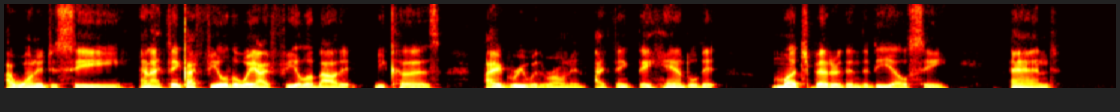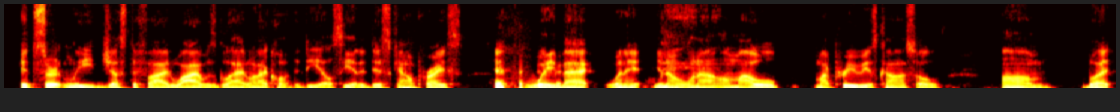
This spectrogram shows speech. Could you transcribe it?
I wanted to see and i think i feel the way i feel about it because i agree with ronan. I think they handled it much better than the dlc and it certainly justified why I was glad when I caught the DLC at a discount price way back when it, you know, when I on my old my previous console. Um, but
